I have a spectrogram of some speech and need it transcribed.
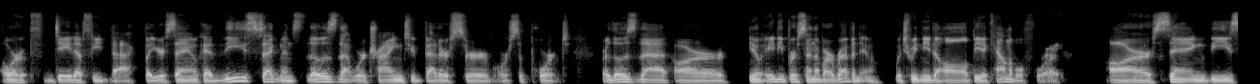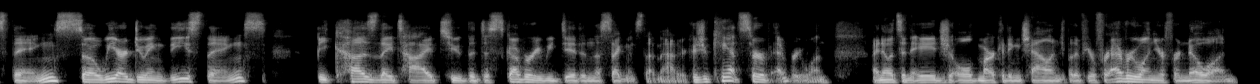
or data feedback, but you're saying, okay, these segments, those that we're trying to better serve or support, are those that are, you know, 80% of our revenue, which we need to all be accountable for, right. are saying these things. So we are doing these things because they tie to the discovery we did in the segments that matter. Because you can't serve everyone. I know it's an age old marketing challenge, but if you're for everyone, you're for no one.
